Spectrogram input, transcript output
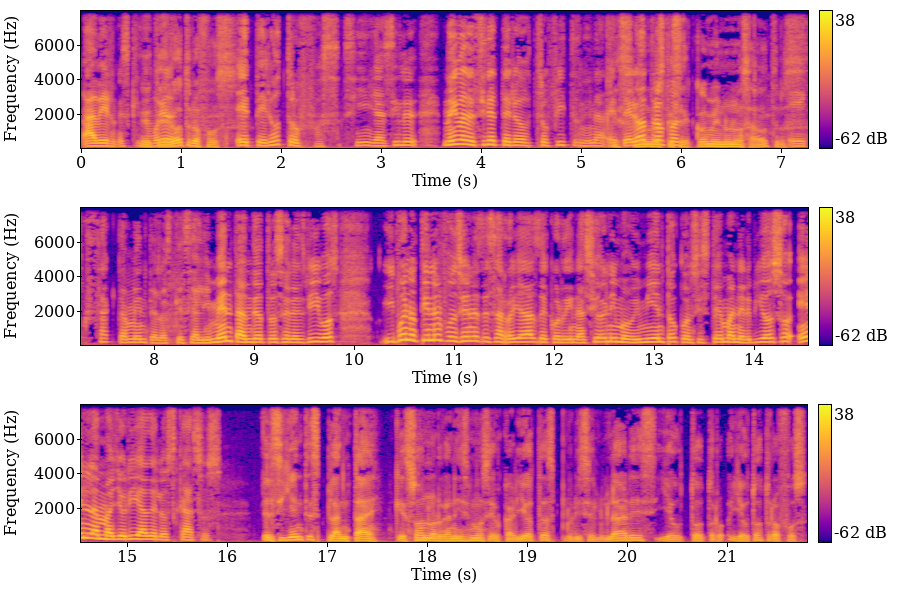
A ver, es que no Heterótrofos. Heterótrofos, sí, así le... No iba a decir heterotrofitos ni nada. Que heterótrofos. Son los que se comen unos a otros. Exactamente, los que se alimentan de otros seres vivos y bueno, tienen funciones desarrolladas de coordinación y movimiento con sistema nervioso en la mayoría de los casos. El siguiente es Plantae, que son organismos eucariotas pluricelulares y, y, autótrofos.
